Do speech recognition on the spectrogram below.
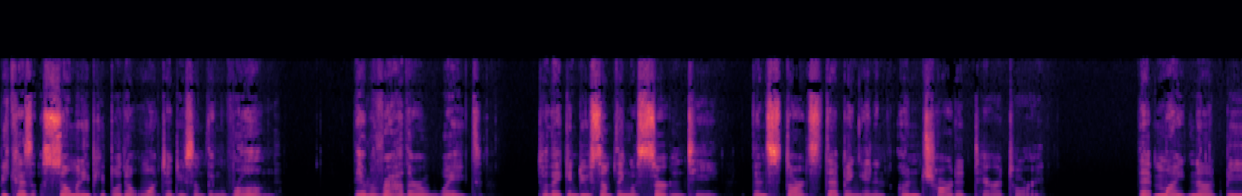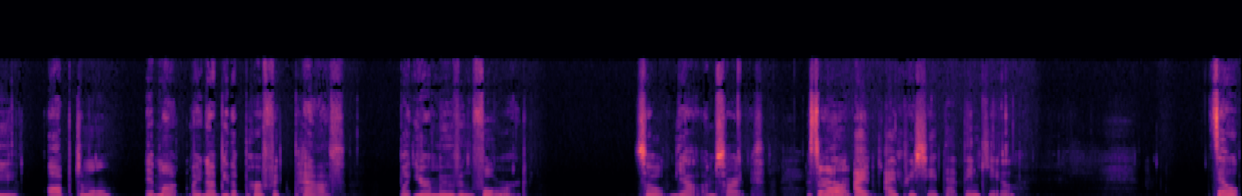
because so many people don't want to do something wrong. They would rather wait till they can do something with certainty than start stepping in an uncharted territory that might not be optimal. It might, might not be the perfect path, but you're moving forward. So, yeah, I'm sorry. Sorry to No, I. I appreciate that. Thank you. So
